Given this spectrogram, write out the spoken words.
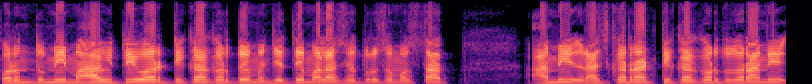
परंतु मी महायुतीवर टीका करतोय म्हणजे ते मला शत्रू समजतात. आम्ही राजकारणात टीका करतो तर आम्ही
